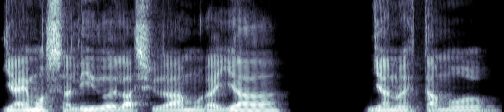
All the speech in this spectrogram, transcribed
Ya hemos salido de la ciudad amurallada, ya no estamos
